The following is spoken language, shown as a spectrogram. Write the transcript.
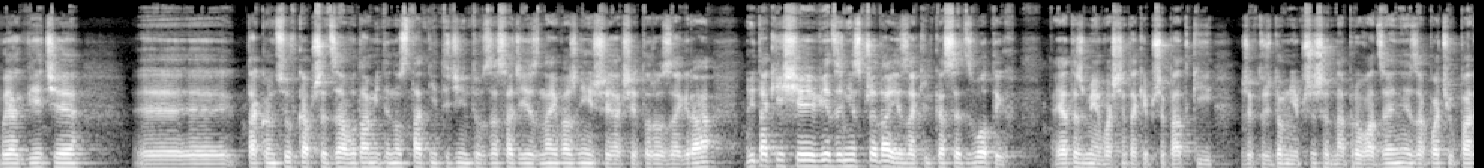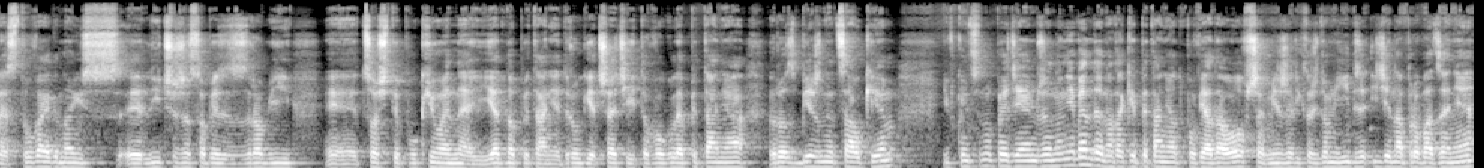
bo jak wiecie, yy, ta końcówka przed zawodami, ten ostatni tydzień to w zasadzie jest najważniejszy, jak się to rozegra. No i takiej się wiedzy nie sprzedaje za kilkaset złotych. Ja też miałem właśnie takie przypadki, że ktoś do mnie przyszedł na prowadzenie, zapłacił parę stówek, no i y, liczy, że sobie zrobi y, coś typu QA. Jedno pytanie, drugie, trzecie i to w ogóle pytania rozbieżne całkiem. I w końcu no, powiedziałem, że no nie będę na takie pytania odpowiadał. Owszem, jeżeli ktoś do mnie idzie, na prowadzenie,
